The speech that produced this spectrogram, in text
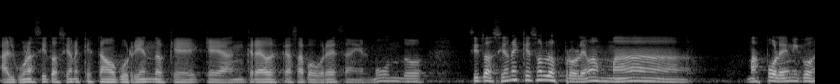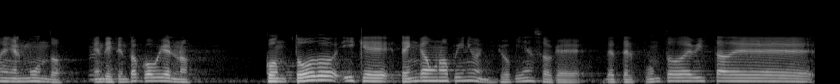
algunas situaciones que están ocurriendo que, que han creado escasa pobreza en el mundo, situaciones que son los problemas más, más polémicos en el mundo, en distintos gobiernos, con todo y que tenga una opinión, yo pienso que desde el punto de vista de,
